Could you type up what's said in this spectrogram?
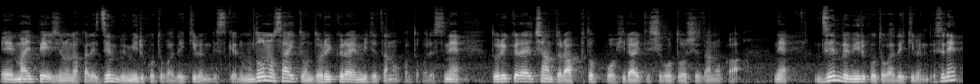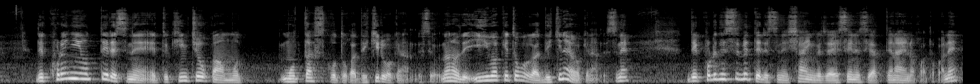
えマイページの中で全部見ることができるんですけども、どのサイトをどれくらい見てたのかとかですね、どれくらいちゃんとラップトップを開いて仕事をしてたのか、ね、全部見ることができるんですね。で、これによってですね、えっと、緊張感を持たすことができるわけなんですよ。なので、言い訳とかができないわけなんですね。で、これで全てですね、社員がじゃあ SNS やってないのかとかね、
